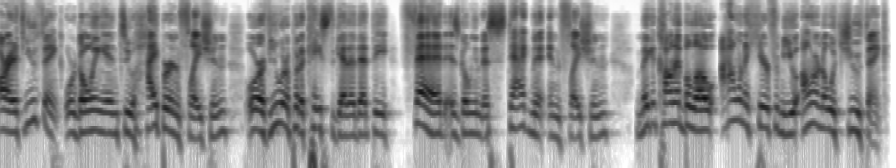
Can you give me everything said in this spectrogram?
All right, if you think we're going into hyperinflation, or if you want to put a case together that the Fed is going into stagnant inflation, make a comment below. I want to hear from you. I want to know what you think.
